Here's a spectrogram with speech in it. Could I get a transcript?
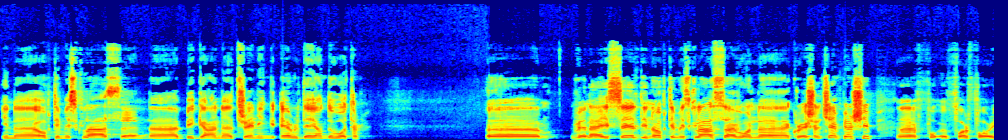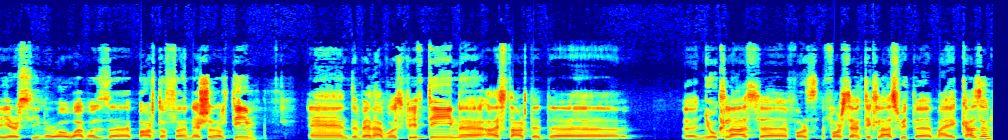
in Optimist class, and began training every day on the water. Um, when I sailed in Optimist class, I won a Croatian championship. Uh, for, for, four years in a row, I was uh, part of a national team. And when I was 15, uh, I started uh, a new class, uh, 470 class, with uh, my cousin.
